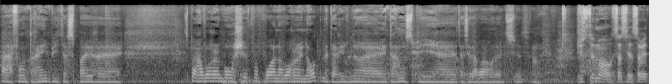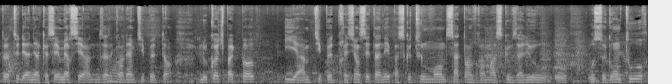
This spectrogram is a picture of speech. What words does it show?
à, à, fond de train, puis tu espères, euh, avoir un bon chiffre pour pouvoir en avoir un autre, mais tu arrives là euh, intense, puis euh, tu essaies d'avoir un autre de suite. Justement, ça, ça va être la toute dernière question. Merci hein, de nous accorder un petit peu de temps. Le coach Pac Pop, il y a un petit peu de pression cette année parce que tout le monde s'attend vraiment à ce que vous allez au, second tour.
